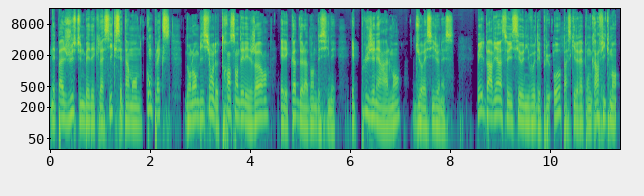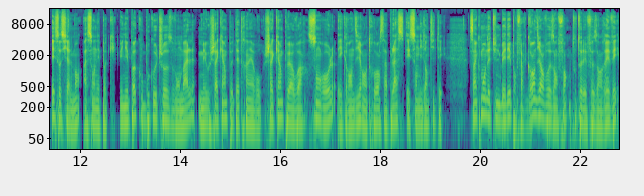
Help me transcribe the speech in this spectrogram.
n'est pas juste une BD classique, c'est un monde complexe dont l'ambition est de transcender les genres et les codes de la bande dessinée, et plus généralement du récit jeunesse. Mais il parvient à se hisser au niveau des plus hauts parce qu'il répond graphiquement et socialement à son époque. Une époque où beaucoup de choses vont mal, mais où chacun peut être un héros. Chacun peut avoir son rôle et grandir en trouvant sa place et son identité. Cinq mondes est une BD pour faire grandir vos enfants tout en les faisant rêver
